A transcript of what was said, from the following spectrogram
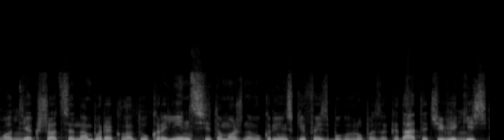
От якщо це, наприклад, українці, то можна в українські Facebook групи закидати, чи в угу. якісь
